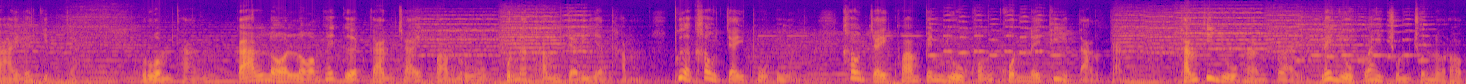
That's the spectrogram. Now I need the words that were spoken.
กายและจิตใจรวมทั้งการหล่อหลอมให้เกิดการใช้ความรู้คุณธรรมจริยธรรม เพื่อเข้าใจผู้อื่น เข้าใจความเป็นอยู่ของคนในที่ต่างกัน ทั้งที่อยู่ห่างไกลและอยู่ใกล้ชุมชนรอบ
